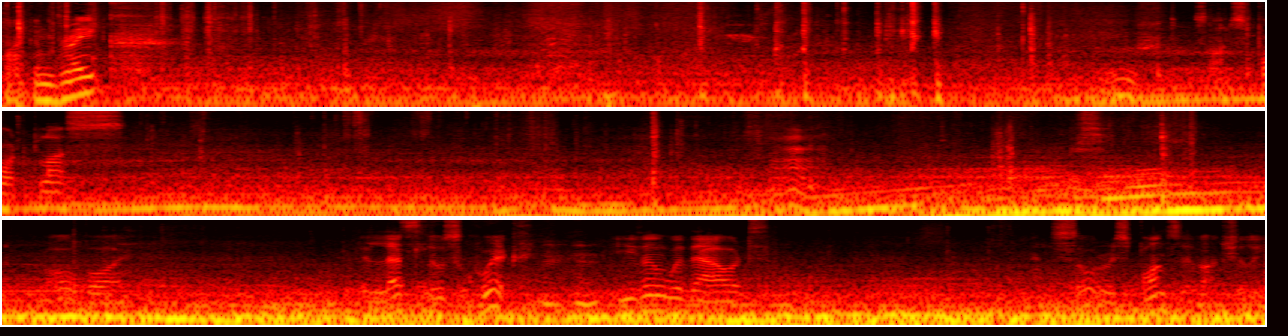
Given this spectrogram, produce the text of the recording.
Parking brake. It's on Sport Plus. Man. Oh boy. It lets loose quick, Mm-hmm. even without. And so responsive, actually.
